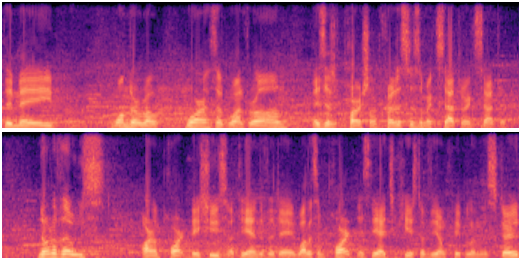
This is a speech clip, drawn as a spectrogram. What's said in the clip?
They may wonder, well, where has it went wrong? Is it a personal criticism, etc., etc. None of those are important issues at the end of the day. What is important is the education of the young people in the school.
